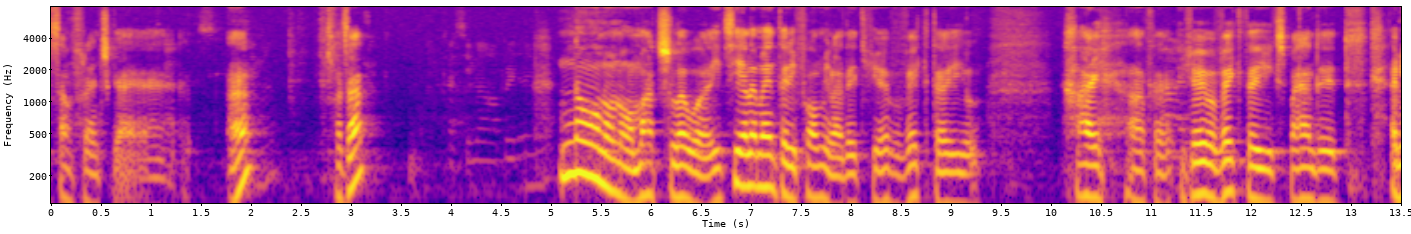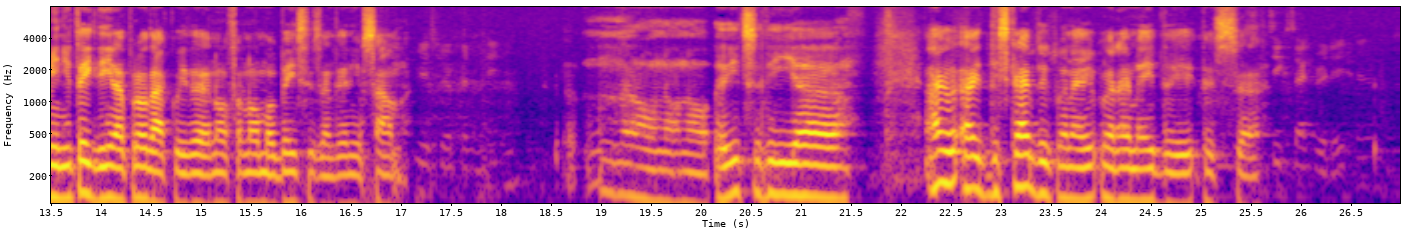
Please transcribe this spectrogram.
some French guy. Uh, huh? What's that? No, no, no, much lower. It's the elementary formula that if you have a vector, you hi Arthur. If you have a vector, you expand it. I mean, you take the inner product with an orthonormal basis and then you sum. No, no, no. It's the. Uh, I, I described it when I when I made the this. Uh,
